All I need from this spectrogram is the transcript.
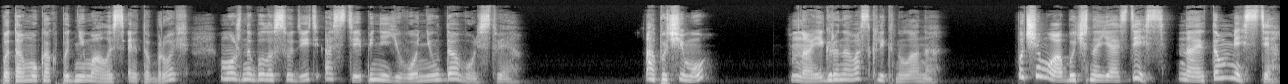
потому как поднималась эта бровь, можно было судить о степени его неудовольствия. «А почему?» – наигранно воскликнула она. «Почему обычно я здесь, на этом месте?»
